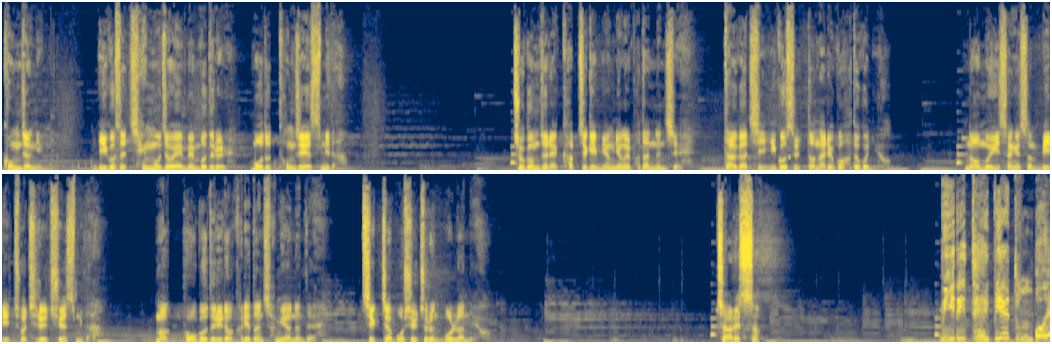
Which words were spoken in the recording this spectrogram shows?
공장님, 이곳의 책모저의 멤버들을 모두 통제했습니다. 조금 전에 갑자기 명령을 받았는지 다 같이 이곳을 떠나려고 하더군요. 너무 이상해서 미리 조치를 취했습니다. 막 보고 드리러 가려던 참이었는데 직접 오실 줄은 몰랐네요. 잘했어. 미리 대비해 둔 거야?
